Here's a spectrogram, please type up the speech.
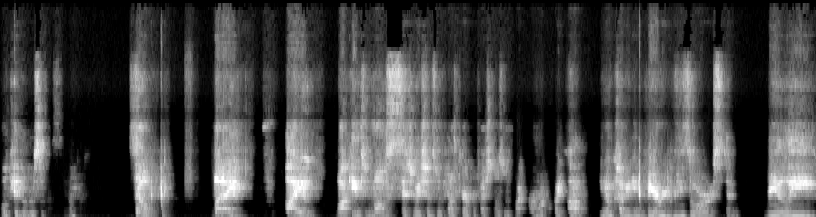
cool kid that lives with us. You know? So, but I, I walk into most situations with healthcare professionals with my armor quite up. You know, coming in very resourced and really,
